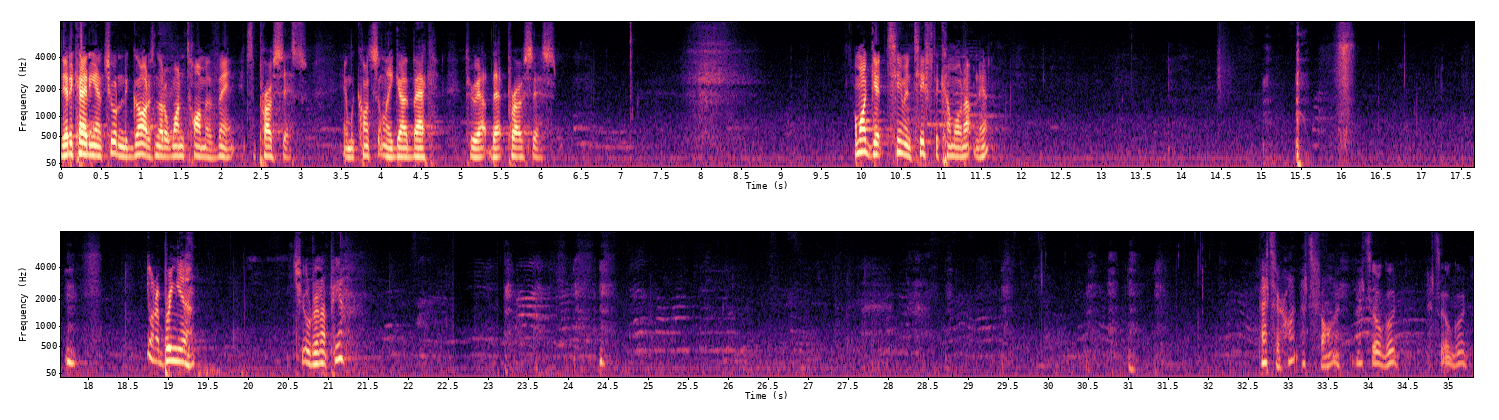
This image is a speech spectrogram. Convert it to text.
Dedicating our children to God is not a one time event, it's a process. And we constantly go back throughout that process. I might get Tim and Tiff to come on up now. You want to bring your children up here? That's all right. That's fine. That's all good. That's all good.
